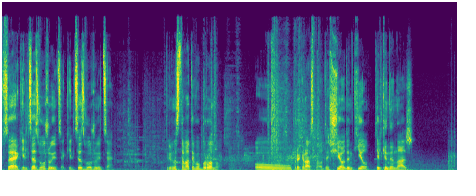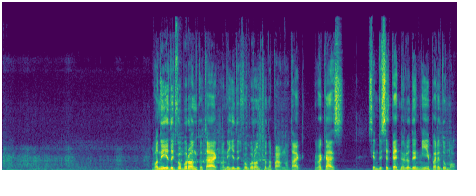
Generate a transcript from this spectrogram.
Все, кільце звужується, кільце звужується. Потрібно ставати в оборону. Оу, прекрасно. От ще один кіл, тільки не наш. Вони їдуть в оборонку, так, вони їдуть в оборонку, напевно, так? ВК 7501, ні, передумав.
